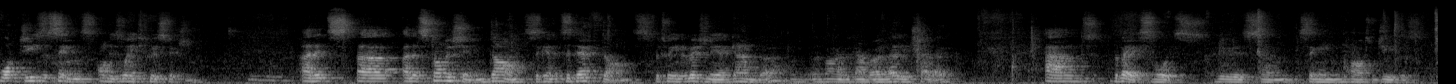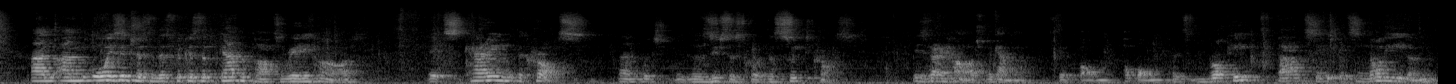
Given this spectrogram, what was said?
what Jesus sings on his way to crucifixion. And it's uh, an astonishing dance. Again, it's a death dance between originally a gamba, a violin gamba, an early cello, and the bass voice, who is um, singing the part of Jesus. And I'm always interested in this because the gamba part's really hard. It's carrying the cross, um, which the süßes cross, the sweet cross, is very hard for the gamba. It's bomb, pop bomb. It's rocky, it's bouncy, it's not even,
